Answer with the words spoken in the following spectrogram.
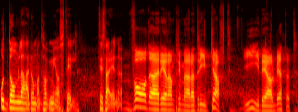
och de lärdomarna tar vi med oss till, till Sverige nu. Vad är er primära drivkraft i det arbetet?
